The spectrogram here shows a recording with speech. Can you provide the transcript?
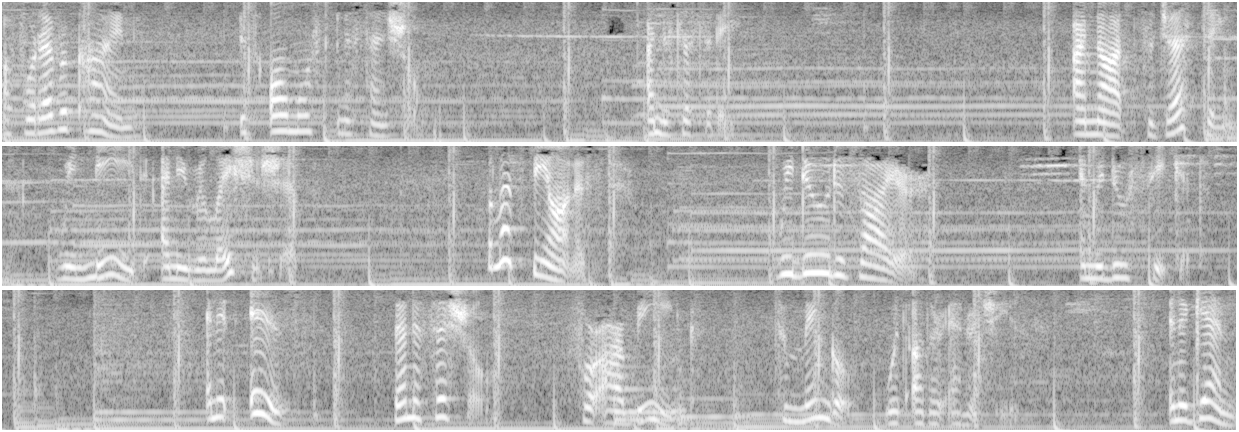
of whatever kind is almost an essential, a necessity. I'm not suggesting we need any relationship but let's be honest. We do desire and we do seek it. And it is beneficial for our being to mingle with other energies. And again,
